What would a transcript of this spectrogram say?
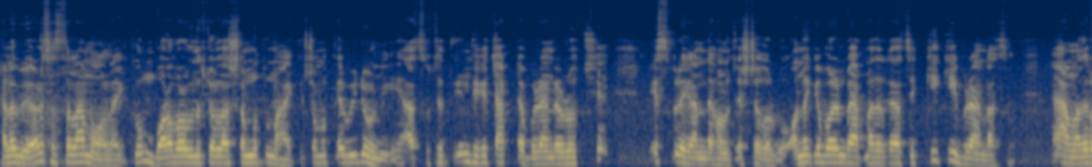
হ্যালো ভিউয়ার্স আসসালামু আলাইকুম। বড় বন্ধু চলে আসলাম নতুন আরেকটি চমৎকার ভিডিও নিয়ে। আজ হচ্ছে তিন থেকে চারটা ব্র্যান্ডের হচ্ছে স্প্রে গান দেখানোর চেষ্টা করব। অনেকে বলেন, ভাই, আপনাদের কাছে কি কি ব্র্যান্ড আছে? হ্যাঁ আমাদের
